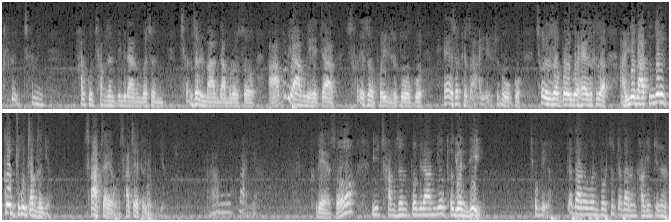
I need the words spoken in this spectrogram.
그참 할구 참선법이라는 것은 천설 만담으로서 아무리 아무리 했자 설에서 보일 수도 없고 해석해서 알릴 수도 없고 설에서 보이고 해석해서 알려봤던 들 그건 죽은 참선이요. 사자요. 사자에 떨어져 버려. 아무것도 아니야. 그래서 이 참선법이라는 게 격연디. 격이요. 깨달으면 벌써 깨달은 각인지는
